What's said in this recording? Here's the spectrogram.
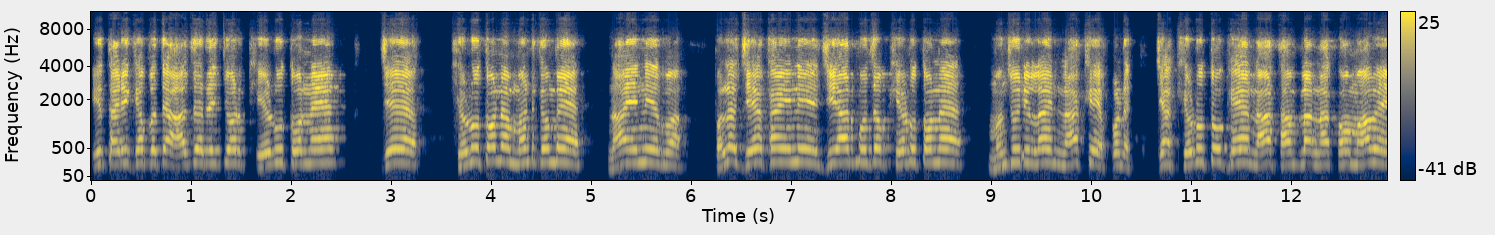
એ તારીખે બધા હાજર રહેજો ખેડૂતોને જે ખેડૂતોને મન ગમે ના એની ભલે જે કઈ એની જીઆર મુજબ ખેડૂતોને મંજૂરી લઈને નાખે, પણ જ્યાં ખેડૂતો કે ના થાંભલા નાખવામાં આવે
